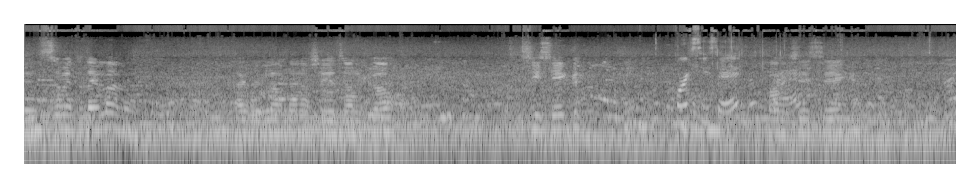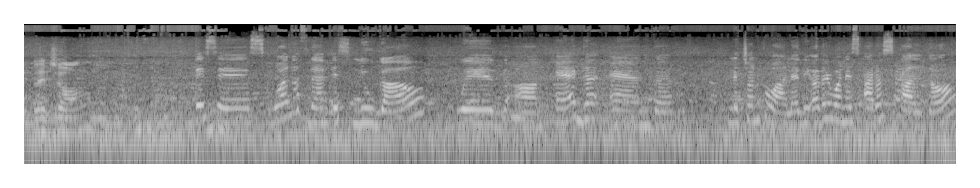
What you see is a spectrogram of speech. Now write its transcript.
Więc w sumie tutaj mamy. Tak wygląda nasze jedzonko. Sisig, Pork sisig. pork sisig, lechon, This is, one of them is lugaw with um, egg and lechon koale. The other one is arroz caldo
